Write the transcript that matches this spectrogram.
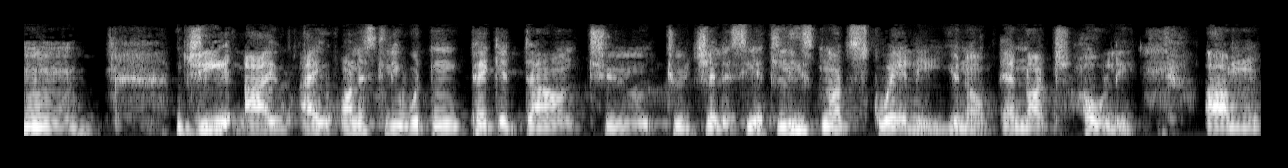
Mm. Gee, I, I honestly wouldn't peg it down to, to jealousy, at least not squarely, you know, and not wholly. Um,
